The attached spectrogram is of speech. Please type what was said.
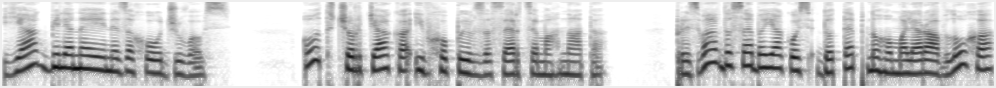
як біля неї не заходжувавсь. От чортяка і вхопив за серце магната, призвав до себе якось дотепного маляра Влоха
